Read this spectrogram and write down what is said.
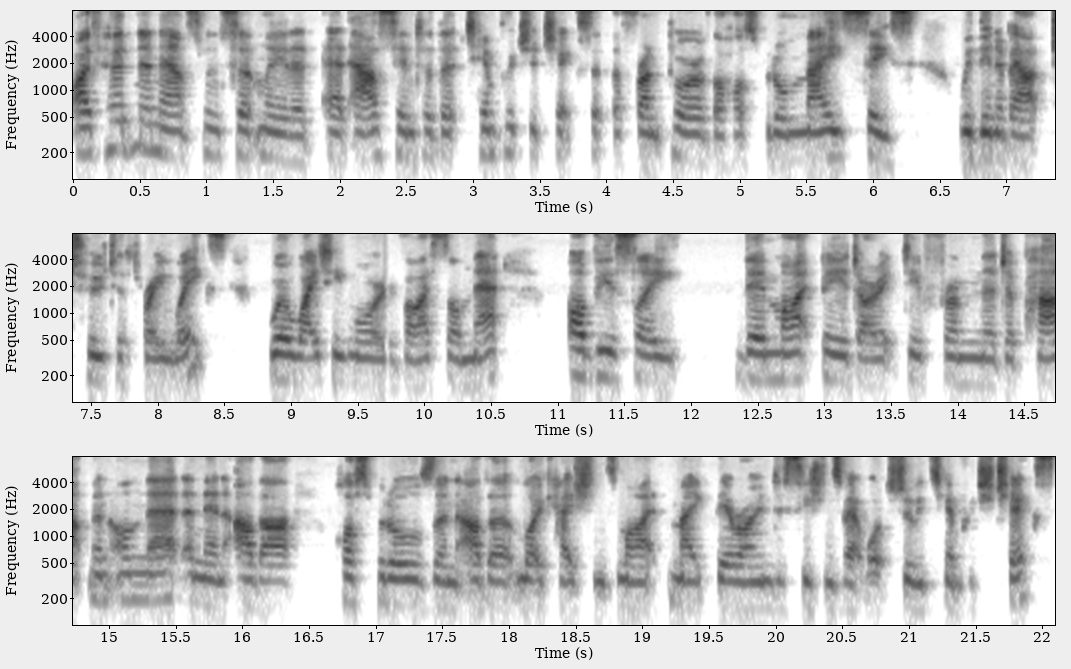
I've heard an announcement, certainly at, at our centre, that temperature checks at the front door of the hospital may cease within about two to three weeks. We're waiting more advice on that. Obviously, there might be a directive from the department on that, and then other hospitals and other locations might make their own decisions about what to do with temperature checks.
